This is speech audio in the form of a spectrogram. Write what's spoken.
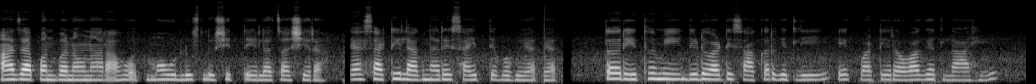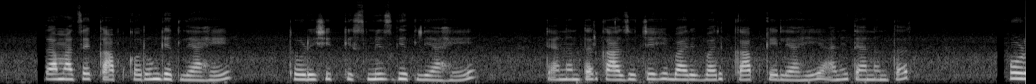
आज आपण बनवणार आहोत मऊ लुसलुशीत तेलाचा शिरा. त्यासाठी लागणारे साहित्य बघूयात. तर इथं मी दीड वाटी साखर घेतली एक वाटी रवा घेतला आहे. बदामाचे काप करून घेतले आहे. थोडीशी किसमिस घेतली आहे. त्यानंतर काजूचेही बारीक बारीक काप केले आहे आणि त्यानंतर फूड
